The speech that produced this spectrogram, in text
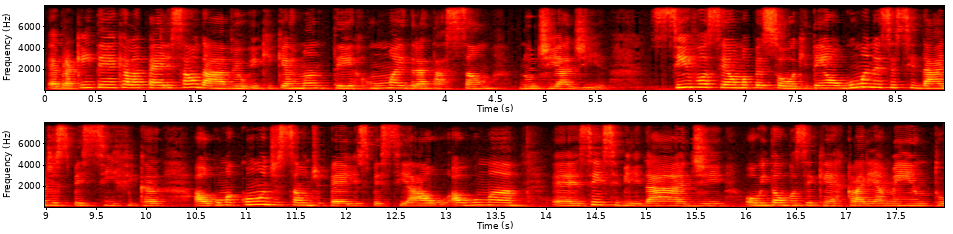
é para quem tem aquela pele saudável e que quer manter uma hidratação no dia a dia. Se você é uma pessoa que tem alguma necessidade específica, alguma condição de pele especial, alguma é, sensibilidade, ou então você quer clareamento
